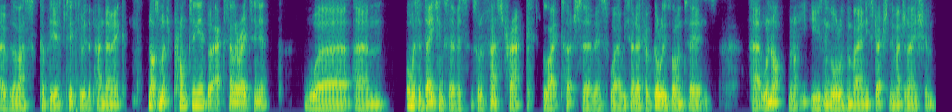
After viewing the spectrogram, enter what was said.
over the last couple of years, particularly with the pandemic, not so much prompting it, but accelerating it, were um, almost a dating service, sort of fast track, light touch service, where we said, okay, we've got all these volunteers. Uh, we're not we're not using all of them by any stretch of the imagination,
